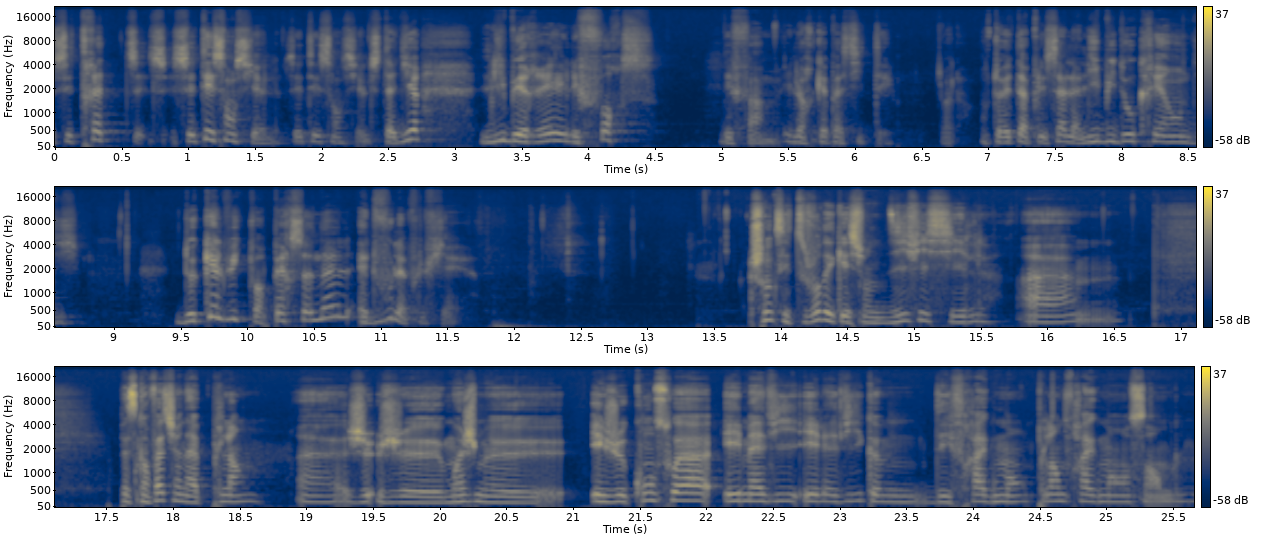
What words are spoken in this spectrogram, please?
c'est, essentiel, c'est essentiel. C'est-à-dire libérer les forces des femmes et leurs capacités. Voilà. On peut appeler ça la libido créandi. De quelle victoire personnelle êtes-vous la plus fière? Je trouve que c'est toujours des questions difficiles. parce qu'en fait, il y en a plein. Euh, moi, je me. Et je conçois et ma vie et la vie comme des fragments, plein de fragments ensemble.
